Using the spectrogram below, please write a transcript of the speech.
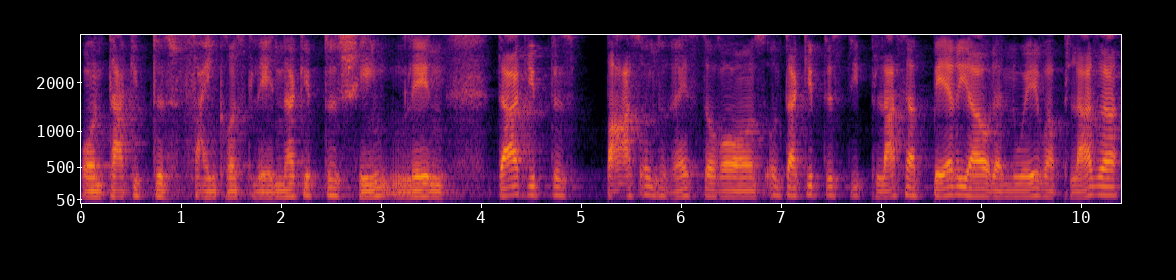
Und da gibt es Feinkostläden, da gibt es Schinkenläden, da gibt es Bars und Restaurants und da gibt es die Plaza Beria oder Nueva Plaza,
